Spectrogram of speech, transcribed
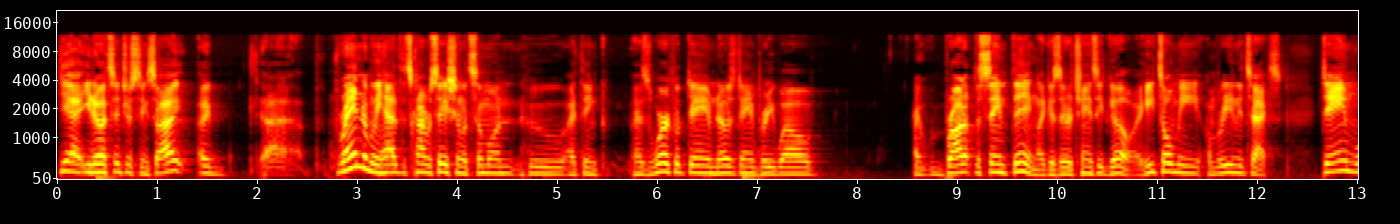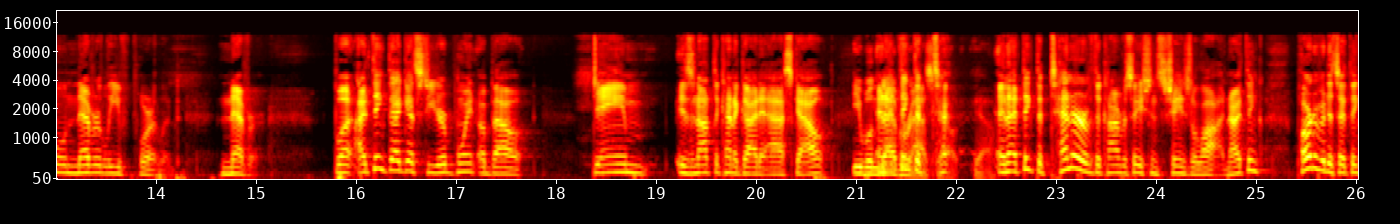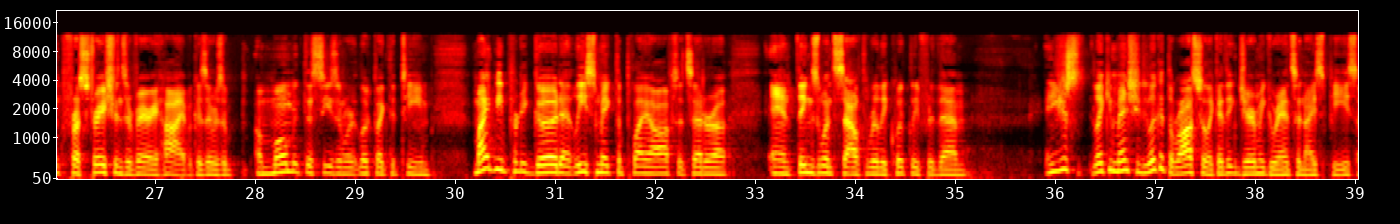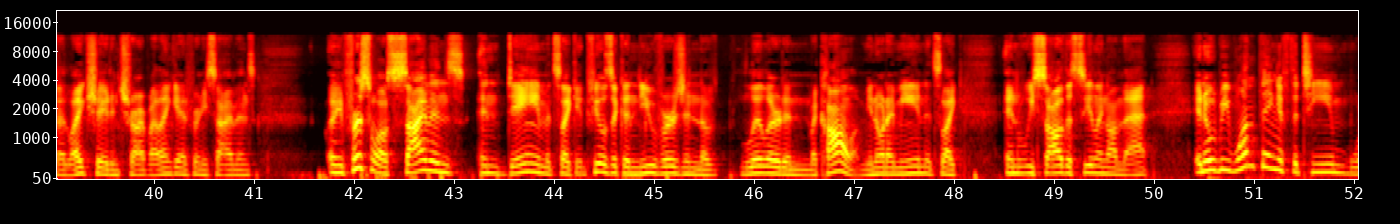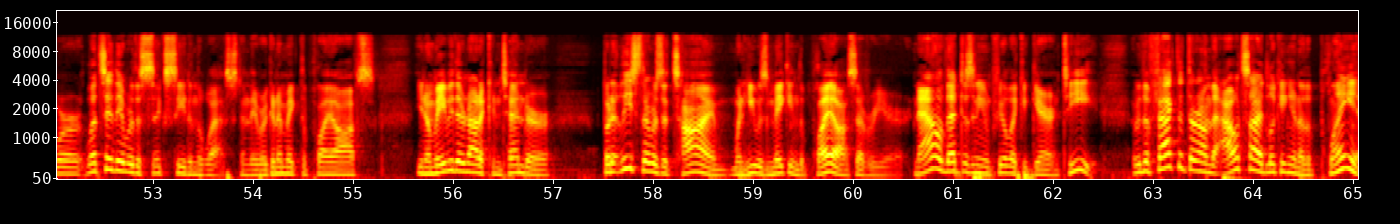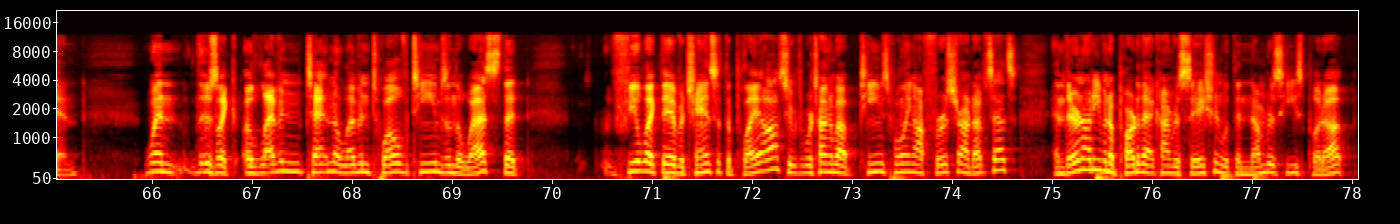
Yeah, you know it's interesting. So I I uh, randomly had this conversation with someone who I think has worked with Dame, knows Dame pretty well. I brought up the same thing. Like, is there a chance he'd go? He told me, I'm reading the text. Dame will never leave Portland, never. But I think that gets to your point about Dame is not the kind of guy to ask out. He will And never ask te- out. Yeah. And I think the tenor of the conversation's changed a lot. And I think part of it is I think frustrations are very high because there was a, a moment this season where it looked like the team might be pretty good, at least make the playoffs, et cetera. And things went south really quickly for them. And you just, like you mentioned, you look at the roster, like I think Jerami Grant's a nice piece. I like Shaedon Sharpe. I like Anthony Simons. I mean, first of all, Simons and Dame, it's like it feels like a new version of Lillard and McCollum. You know what I mean? It's like, and we saw the ceiling on that. And it would be one thing if the team were, let's say they were the sixth seed in the West and they were going to make the playoffs. You know, maybe they're not a contender, but at least there was a time when he was making the playoffs every year. Now that doesn't even feel like a guarantee. I mean, the fact that they're on the outside looking into the play in when there's like 11, 10, 11, 12 teams in the West that feel like they have a chance at the playoffs. We're talking about teams pulling off first round upsets, and they're not even a part of that conversation with the numbers he's put up.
